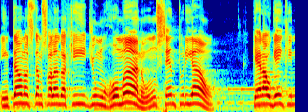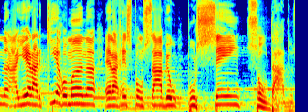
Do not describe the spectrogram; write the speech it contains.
Então, nós estamos falando aqui de um romano, um centurião, que era alguém que na hierarquia romana era responsável por 100 soldados.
